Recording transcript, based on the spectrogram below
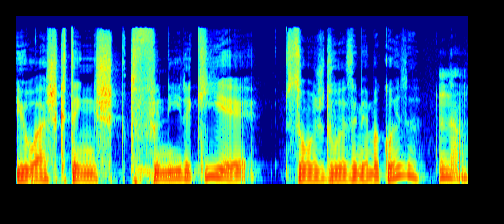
Eu acho que tens que definir aqui é. São as duas a mesma coisa? Não.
